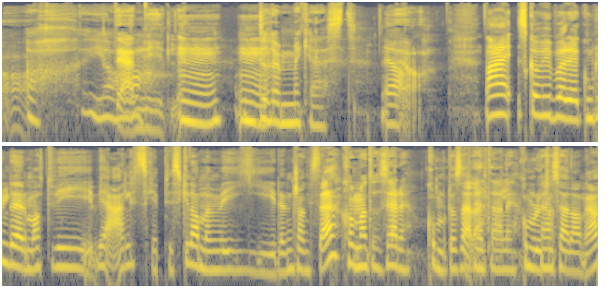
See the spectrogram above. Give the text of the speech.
Ja. Det er nydelig. Mm, mm, Drømmecast. ja. Ja. Nei, skal vi bare konkludere med at vi, vi er litt skeptiske, da, men vi gir det en sjanse? Kommer til å se det, Kommer til å se det. helt ærlig. Kommer du til å se det, Anja?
